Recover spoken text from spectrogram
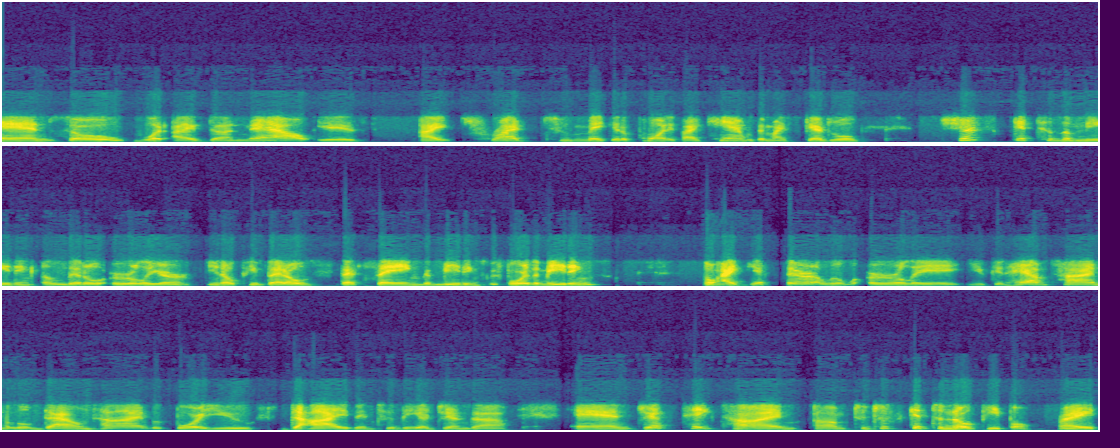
And so what I've done now is I try to make it a point, if I can, within my schedule, just get to the meeting a little earlier. You know, people that saying the meetings before the meetings. So I get there a little early. You can have time, a little downtime before you dive into the agenda, and just take time um, to just get to know people, right?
